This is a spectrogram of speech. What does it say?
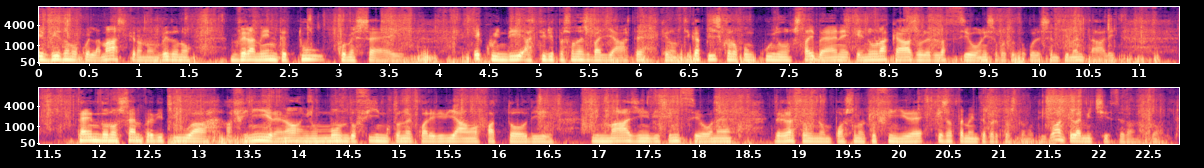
che vedono quella maschera, non vedono veramente tu come sei e quindi attiri persone sbagliate che non ti capiscono, con cui non stai bene e non a caso le relazioni, soprattutto quelle sentimentali, tendono sempre di più a, a finire no? in un mondo finto nel quale viviamo, fatto di immagini, di finzione, le relazioni non possono che finire esattamente per questo motivo, anche l'amicizia tante volte.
